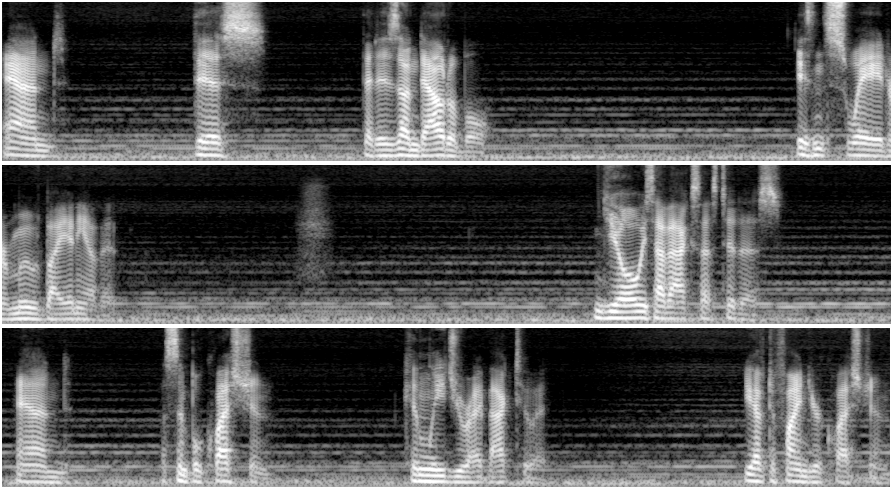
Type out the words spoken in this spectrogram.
And this that is undoubtable isn't swayed or moved by any of it. You always have access to this. And a simple question can lead you right back to it. You have to find your question.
